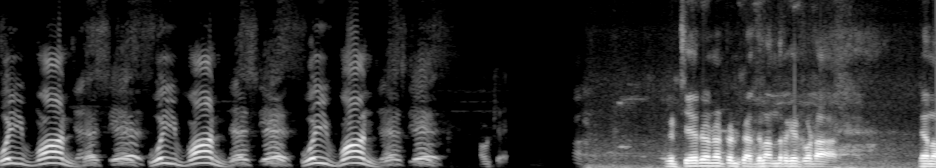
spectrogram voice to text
We want. Justice. We want. Justice. We want. Justice. Okay ఇక్కడ చేరినటువంటి పెద్దలందరికీ కూడా నేను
